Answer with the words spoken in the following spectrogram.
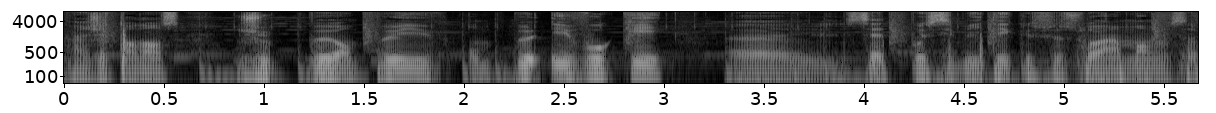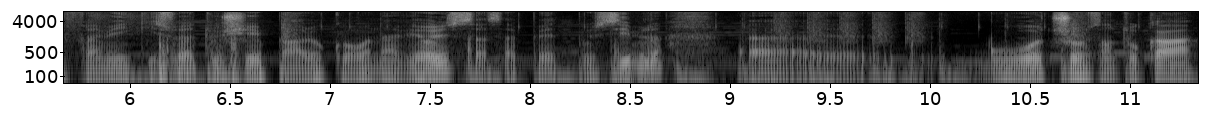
enfin, j'ai tendance, je peux, on peut, on peut évoquer euh, cette possibilité que ce soit un membre de sa famille qui soit touché par le coronavirus, ça, ça peut être possible, ou autre chose. En tout cas,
